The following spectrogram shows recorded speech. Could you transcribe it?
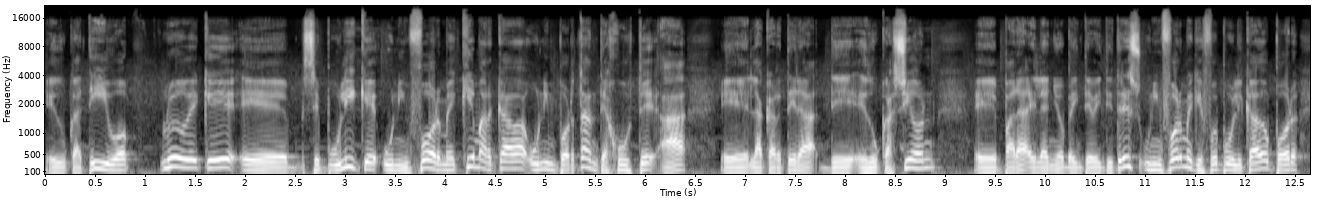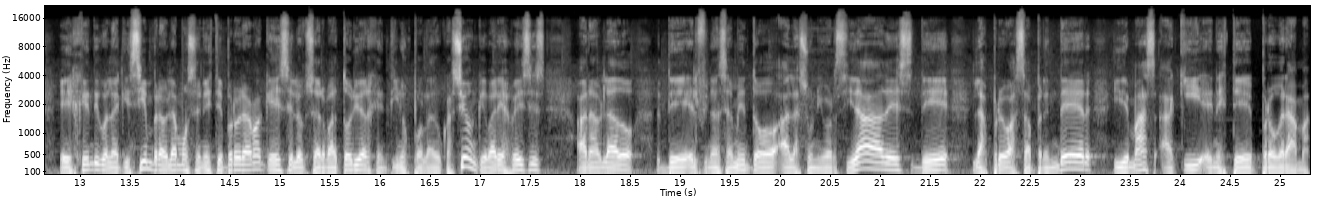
educativo, luego de que eh, se publique un informe que marcaba un importante ajuste a eh, la cartera de educación eh, para el año 2023. Un informe que fue publicado por eh, gente con la que siempre hablamos en este programa, que es el Observatorio Argentinos por la Educación, que varias veces han hablado del financiamiento a las universidades, de las pruebas a aprender y demás aquí en este programa.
